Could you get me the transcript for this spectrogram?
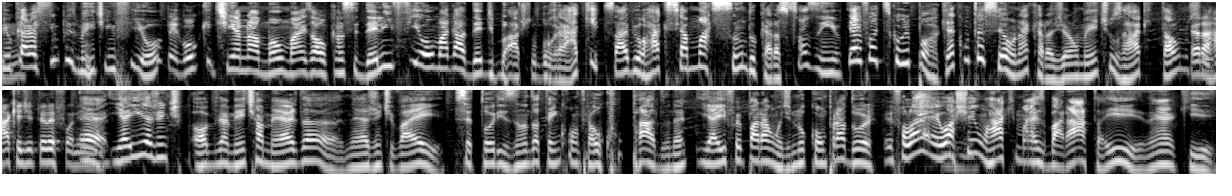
E o cara simplesmente enfiou, pegou o que tinha na mão mais ao alcance dele enfiou uma HD debaixo do rack, sabe? O hack se amassando, cara, sozinho. E aí foi descobrir, porra, o que aconteceu, né, cara? Geralmente os hack e tal. Não Era sei. hack de telefonia. É, né? e aí a gente, obviamente, a merda, né? A gente vai setorizando até encontrar o culpado, né? E aí foi para onde? No comprador. Ele falou: É, eu achei um hack mais barato aí, né? Que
